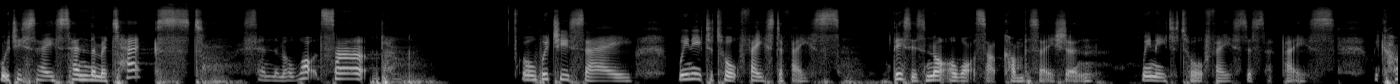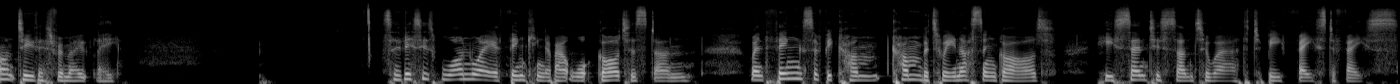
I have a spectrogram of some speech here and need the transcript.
Would you say send them a text, send them a WhatsApp? Or would you say we need to talk face to face? This is not a WhatsApp conversation. We need to talk face to face. We can't do this remotely. So, this is one way of thinking about what God has done when things have become come between us and God, he sent his son to earth to be face to face,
